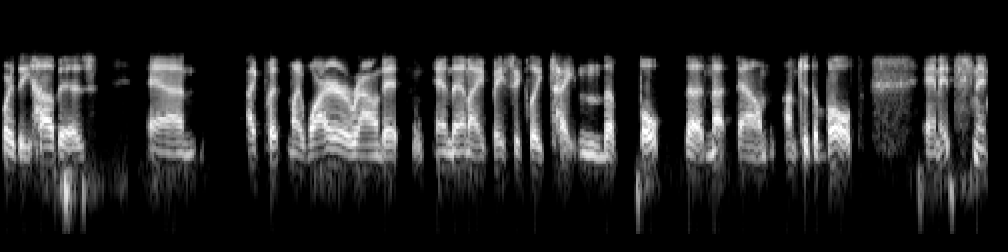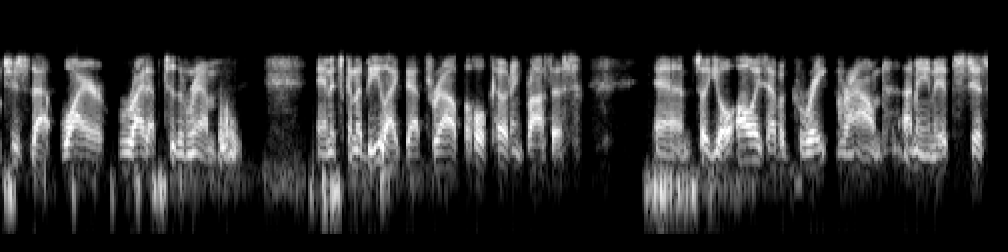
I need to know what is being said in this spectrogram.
where the hub is, and I put my wire around it, and then I basically tighten the bolt, the nut down onto the bolt, and it snitches that wire right up to the rim. And it's going to be like that throughout the whole coating process. And so you'll always have a great ground. I mean, it's just,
